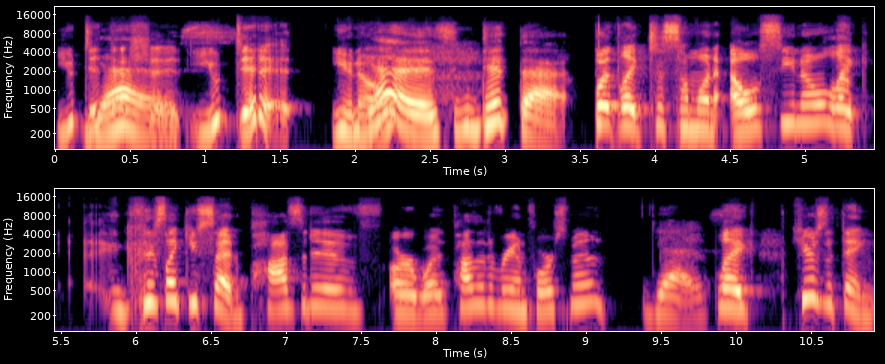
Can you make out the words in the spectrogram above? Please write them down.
You did yes. that shit. You did it. you know yes you did that but like to someone else you know like because like you said positive or what positive reinforcement yes like here's the thing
